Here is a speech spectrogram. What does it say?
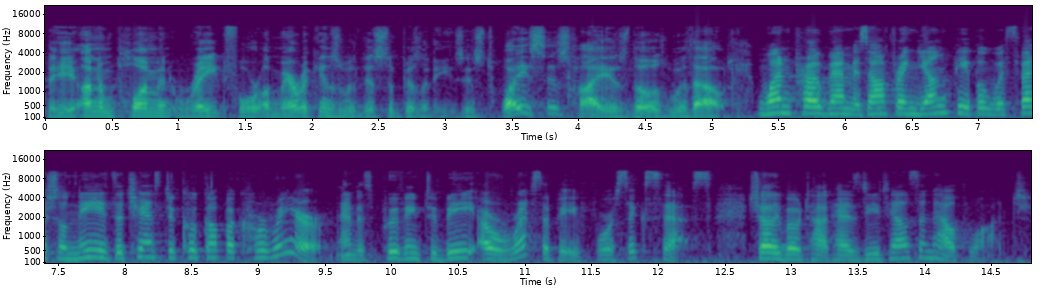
The unemployment rate for Americans with disabilities is twice as high as those without. One program is offering young people with special needs a chance to cook up a career and is proving to be a recipe for success. Shelley Botat has details in Health Watch.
